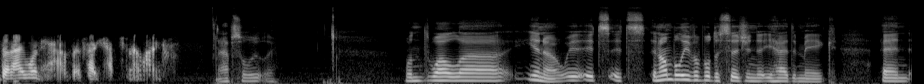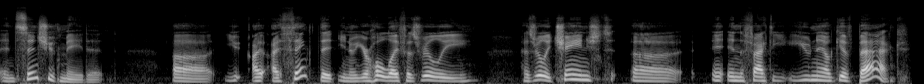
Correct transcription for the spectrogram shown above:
that I would have if I kept my life. Absolutely. Well, well, uh, you know, it's it's an unbelievable decision that you had to make, and and since you've made it, uh, you I, I think that you know your whole life has really has really changed uh, in, in the fact that you now give back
